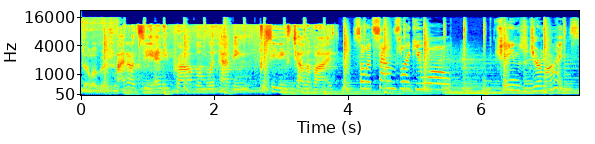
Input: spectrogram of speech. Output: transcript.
television. I don't see any problem with having proceedings televised. So it sounds like you all changed your minds.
